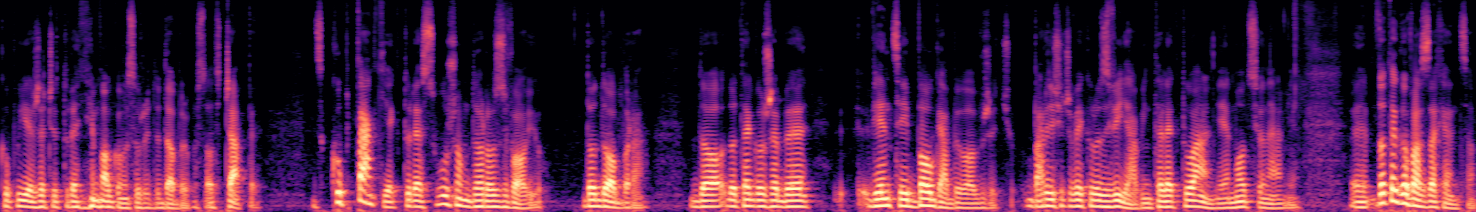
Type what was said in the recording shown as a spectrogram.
kupujesz rzeczy, które nie mogą służyć do dobra, po prostu od czapy. Więc kup takie, które służą do rozwoju, do dobra, do, do tego, żeby więcej Boga było w życiu. Bardziej się człowiek rozwijał intelektualnie, emocjonalnie. E, Do tego Was zachęcam.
